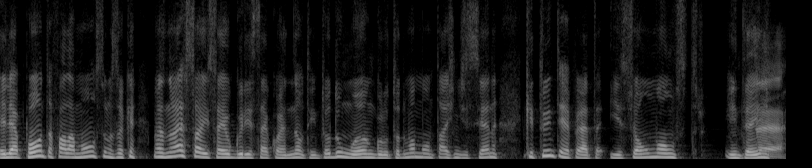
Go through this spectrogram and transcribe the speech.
ele aponta, fala monstro, não sei o quê, mas não é só isso aí o guri sai correndo, não, tem todo um ângulo, toda uma montagem de cena que tu interpreta, isso é um monstro, entende? É,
